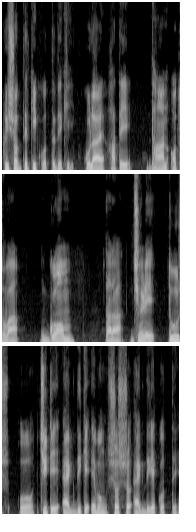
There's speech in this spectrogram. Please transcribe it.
কৃষকদের কি করতে দেখি? কুলায়, হাতে ধান অথবা গম, তারা ঝেড়ে, তুষ ও চিটে একদিকে এবং শস্য একদিকে করতে।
